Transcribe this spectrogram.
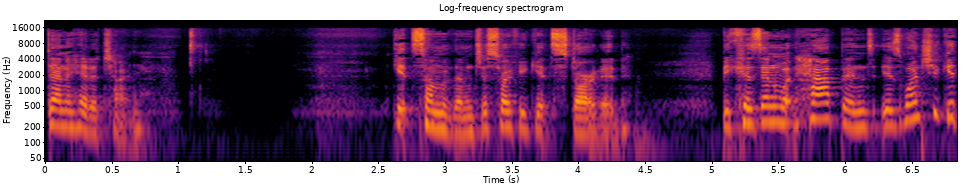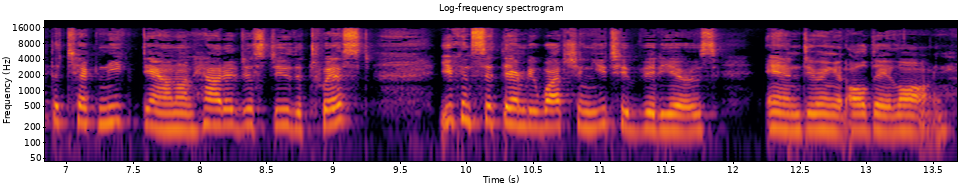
done ahead of time. Get some of them just so I could get started. Because then what happens is once you get the technique down on how to just do the twist, you can sit there and be watching YouTube videos and doing it all day long.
